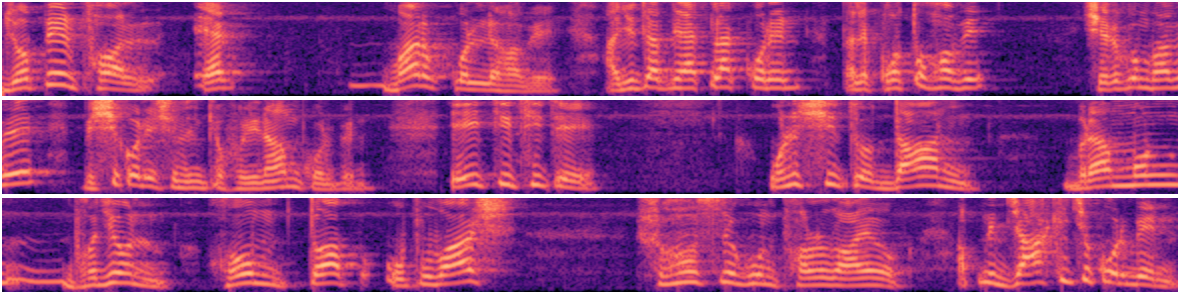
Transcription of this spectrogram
জপের ফল একবার করলে হবে। আর যদি আপনি এক লাখ করেন, তাহলে কত হবে? সেরকমভাবে বেশি করে সেদিনকে হরিনাম করবেন। এই তিথিতে অনুষ্ঠিত দান, ব্রাহ্মণ ভোজন, হোম, তপ, উপবাস, সহস্র গুণ ফলদায়ক। আপনি যা কিছু করবেন,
